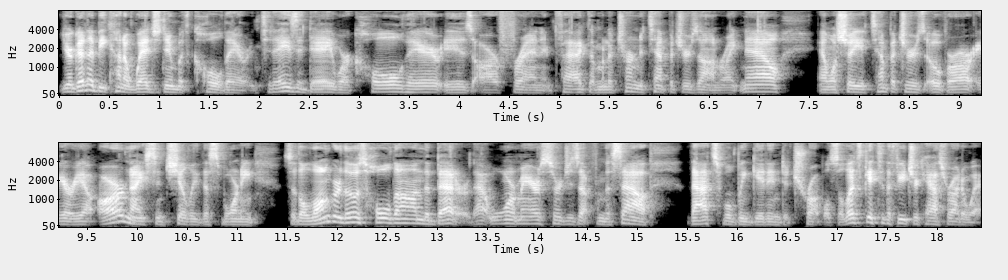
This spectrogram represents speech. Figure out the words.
you're going to be kind of wedged in with cold air. And today's a day where cold air is our friend. In fact, I'm going to turn the temperatures on right now and we'll show you temperatures over our area are nice and chilly this morning. So the longer those hold on, the better. That warm air surges up from the south. That's when we get into trouble. So let's get to the futurecast right away.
